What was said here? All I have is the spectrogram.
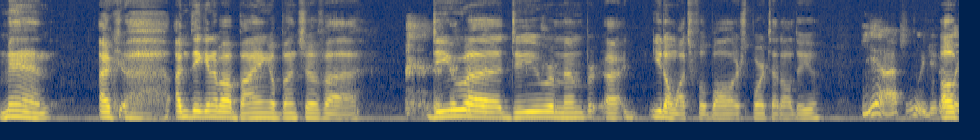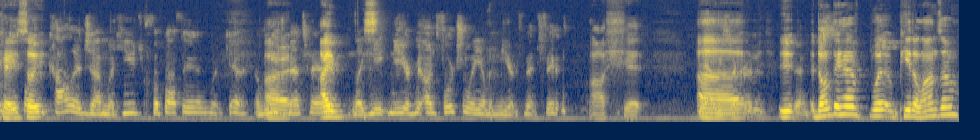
man i i'm thinking about buying a bunch of uh Do you uh do you remember uh you don't watch football or sports at all, do you? Yeah, absolutely, dude. I Okay, so- college, I'm a huge football fan. Like, yeah, I'm a huge right. Mets fan. I- like New, York. Unfortunately, I'm a New York Mets fan. Oh shit. Yeah, uh suck right now. you- Yeah. don't they have what Pete Alonso?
